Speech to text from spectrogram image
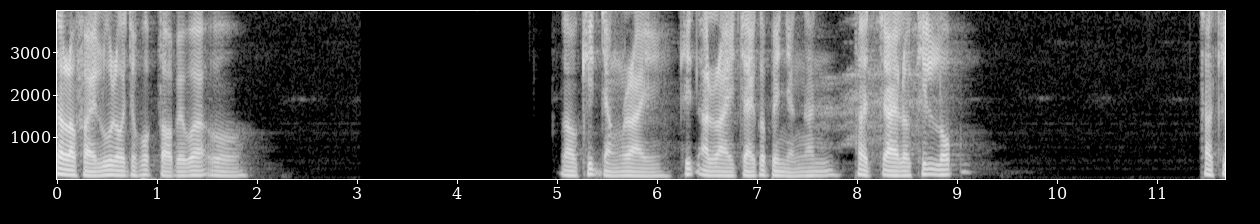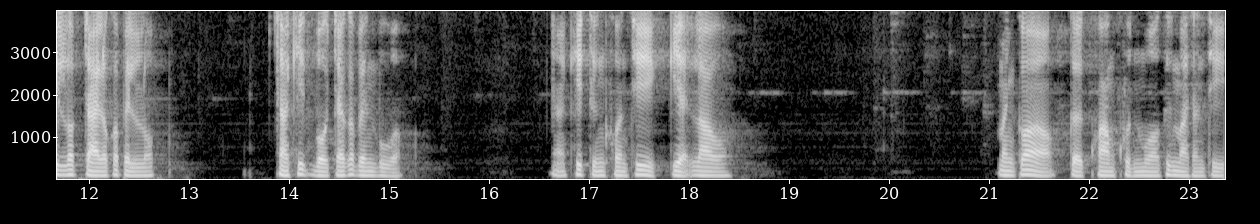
ถ้าเราใฝ่รู้เราจะพบต่อไปว่า โอ้ เราคิดอย่างไร คิดอะไรใจก็เป็นอย่างนั้น ถ้าใจเราคิดลบ ถ้าคิดลบใจเราก็เป็นลบ ถ้าคิดบวกใจก็เป็นบวกนะคิดถึงคนที่เกลียดเรา มันก็เกิดความขุ่นมัวขึ้นมาทันที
